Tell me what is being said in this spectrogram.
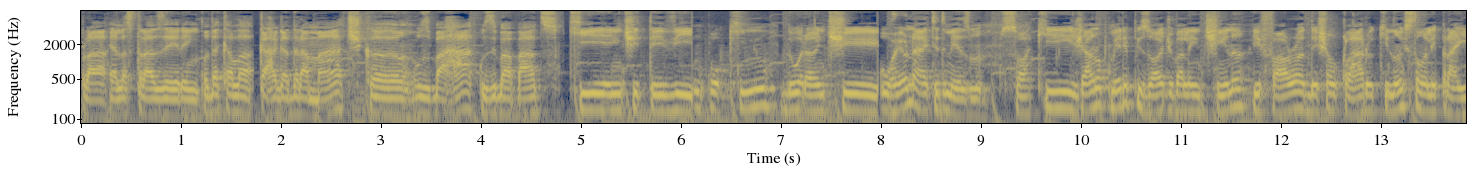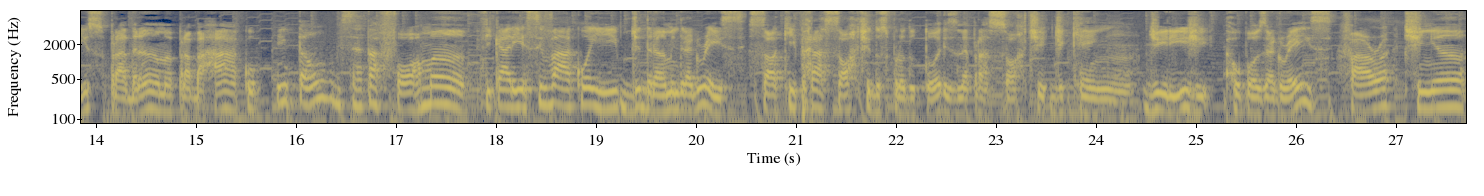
Pra elas trazerem toda aquela carga dramática, os barracos e babados que a gente teve um pouquinho durante o Reunited mesmo. Só que já no primeiro episódio, Valentina e Farrah deixam claro que não estão ali para isso, para drama, para barraco. Então, de certa forma, ficaria esse vácuo aí de drama em Drag Race. Só que para sorte dos produtores, né, para sorte de quem dirige RuPaul's Drag Race, Farrah tinha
